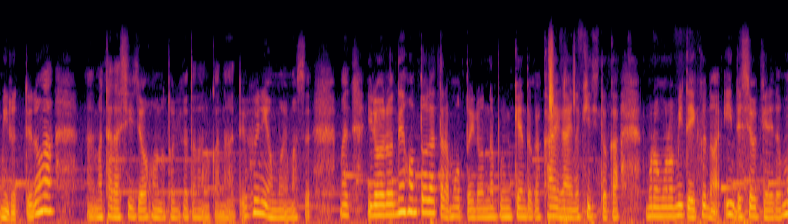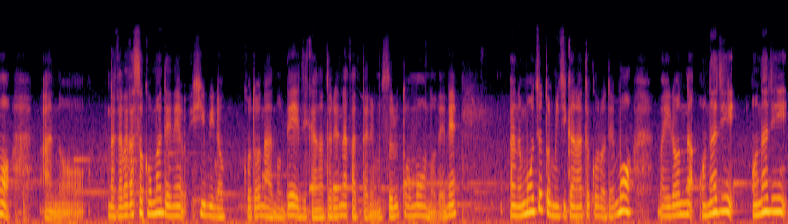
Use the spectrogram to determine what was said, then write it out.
みるっていうのがまあ、正しい情報の取り方なのかなというふに思います。まあ、いろいろね本当だったらもっといろんな文献とか海外の記事とかもろもろ見ていくのはいいんでしょうけれどもあのなかなかそこまでね日々のことなので時間が取れなかったりもすると思うのでねあのもうちょっと身近なところでも、まあ、いろんな同じ同じ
